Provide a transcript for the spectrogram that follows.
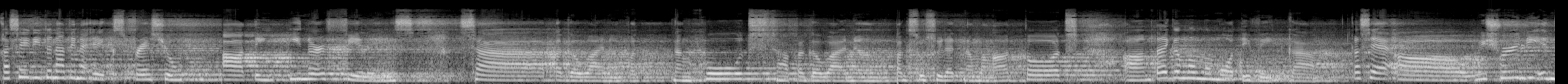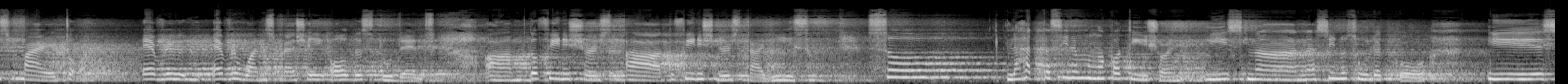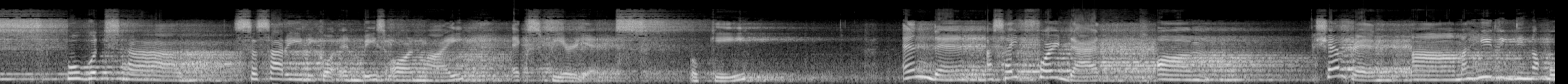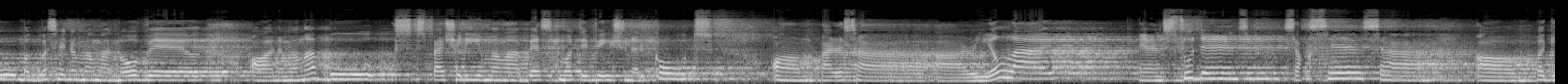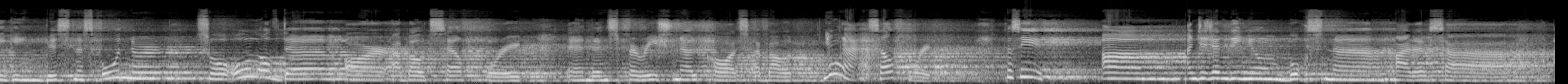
Kasi dito natin na-express yung ating inner feelings sa paggawa ng, ng quotes, sa paggawa ng pagsusulat ng mga thoughts. Um, talagang mamomotivate ka. Kasi uh, we surely inspire to every everyone especially all the students um, to finish your, uh, to finish their studies so lahat kasi ng mga quotation is na, na sinusulat ko is hugot sa sa sarili ko and based on my experience. Okay? And then, aside for that, um, Siyempre, uh, mahilig din ako magbasa ng mga novel, uh, ng mga books, especially yung mga best motivational quotes um, para sa uh, real life and students, success sa um, pagiging business owner. So all of them are about self-worth and inspirational quotes about, yun nga, self-worth. Kasi, um, andyan din yung books na para sa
